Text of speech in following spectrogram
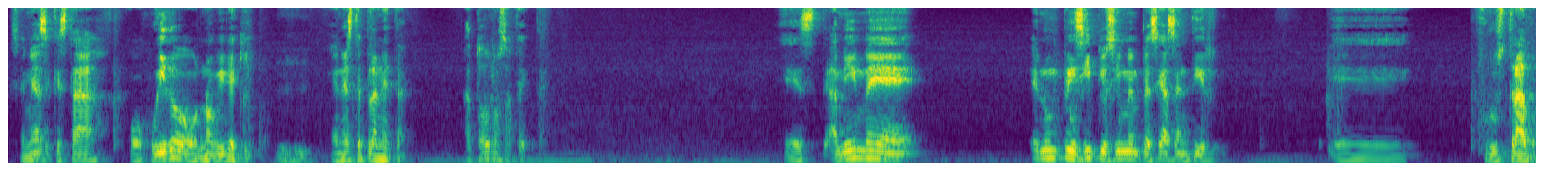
se me hace que está o juido o no vive aquí, en este planeta. A todos nos afecta. Este, a mí me. En un principio sí me empecé a sentir eh, frustrado.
